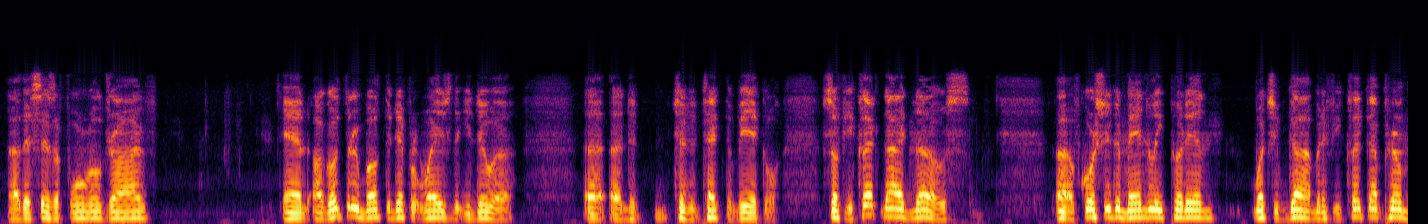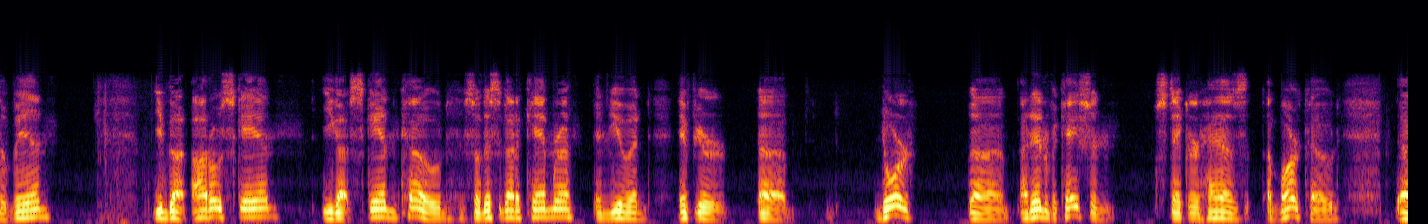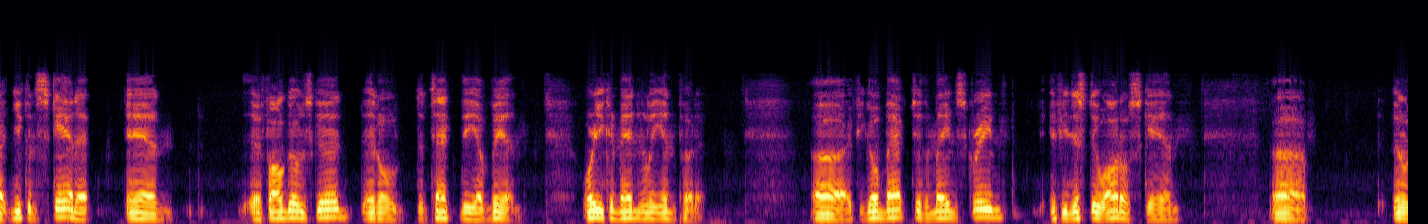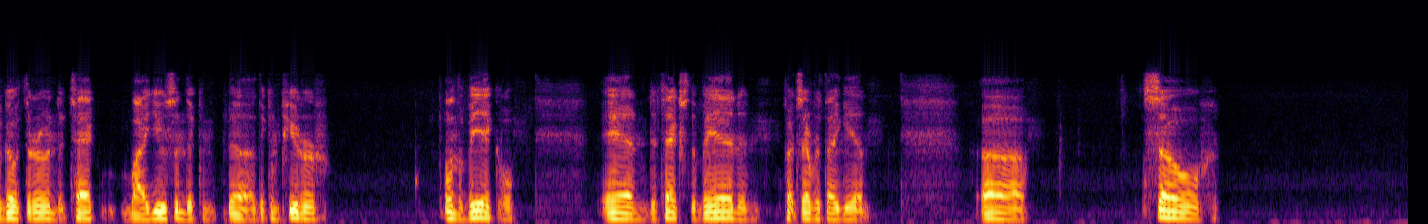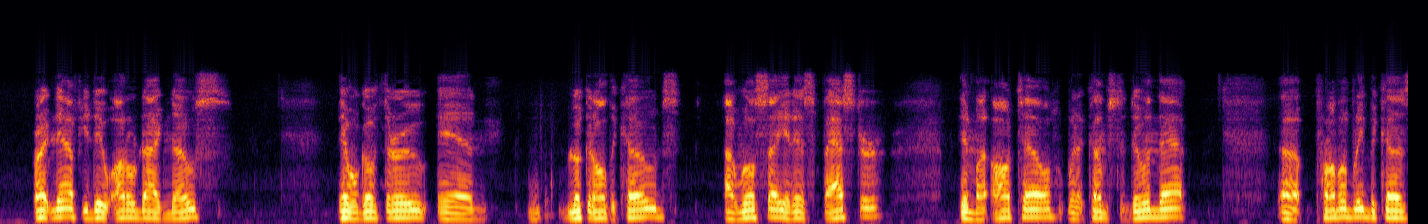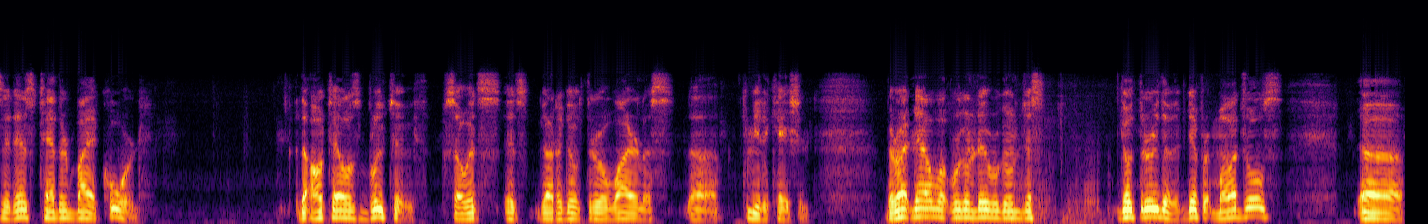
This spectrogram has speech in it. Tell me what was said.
Uh, this is a four-wheel drive, and I'll go through both the different ways that you do a, a, de to detect the vehicle. So if you click diagnose, uh, of course you can manually put in what you've got, but if you click up here on the VIN, you've got auto scan, you got scan code. So this has got a camera, and you would, if your uh, door uh, identification sticker has a barcode, uh, you can scan it, and if all goes good, it'll detect the VIN, or you can manually input it. Uh, if you go back to the main screen, if you just do auto scan, uh, it'll go through and detect by using the com uh, the computer on the vehicle and detects the VIN and puts everything in. Uh, so right now, if you do auto diagnose, it will go through and look at all the codes. I will say it is faster than my Autel when it comes to doing that. Uh, probably because it is tethered by a cord. The Autel is Bluetooth so it's it's got to go through a wireless uh, communication. But right now, what we're going to do, we're going to just go through the different modules. Uh,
